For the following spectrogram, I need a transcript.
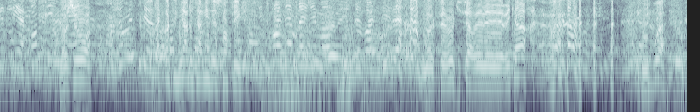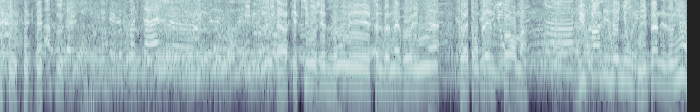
Je suis la cantine. Bonjour Bonjour monsieur. La cantinière du service de santé. Du 3e régiment 6 de voltigeur. Donc c'est vous qui servez les ricards? Bois. Un peu. C'est le potage. euh, et puis, Alors qu'est-ce qu'ils mangeaient de bon les soldats napoléoniens pour être en pleine oignons. forme Du pain, des oignons. Du pain, des oignons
